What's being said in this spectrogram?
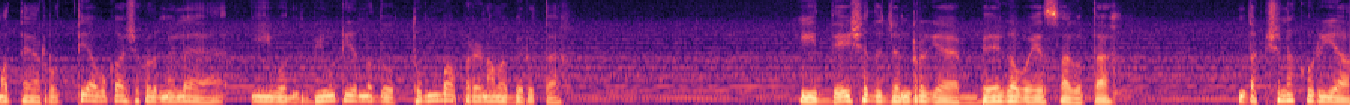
ಮತ್ತು ವೃತ್ತಿ ಅವಕಾಶಗಳ ಮೇಲೆ ಈ ಒಂದು ಬ್ಯೂಟಿ ಅನ್ನೋದು ತುಂಬ ಪರಿಣಾಮ ಬೀರುತ್ತೆ. ಈ ದೇಶದ ಜನರಿಗೆ ಬೇಗ ವಯಸ್ಸಾಗುತ್ತೆ? ದಕ್ಷಿಣ ಕೊರಿಯಾ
